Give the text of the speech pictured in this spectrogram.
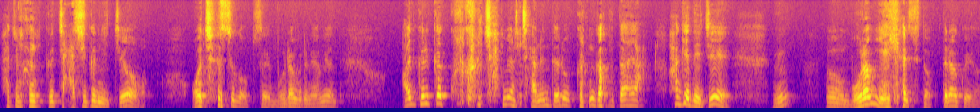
하지만 그 자식은 있죠. 어쩔 수가 없어요. 뭐라 그러냐면 아니 그러니까 쿨쿨 자면 자는 대로 그런가 보다 하게 되지. 응? 어, 뭐라고 얘기할 수도 없더라고요.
